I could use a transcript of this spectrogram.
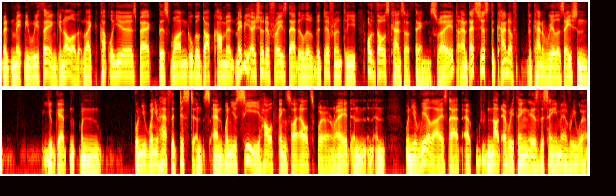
it made me rethink, you know, like a couple of years back, this one Google Doc comment, maybe I should have phrased that a little bit differently, or those kinds of things, right? And that's just the kind of the kind of realization you get when when you when you have the distance and when you see how things are elsewhere, right? And and when you realize that uh, not everything is the same everywhere.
